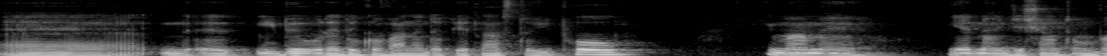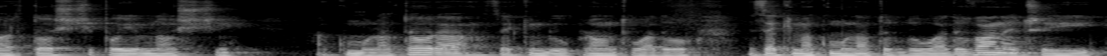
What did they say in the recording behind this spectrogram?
e, i był redukowany do 15,5 i mamy 1,1 wartości pojemności akumulatora, z jakim był prąd ładow- z jakim akumulator był ładowany, czyli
